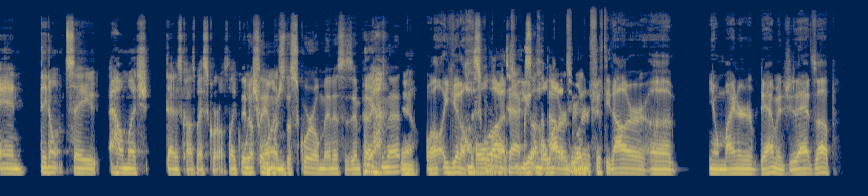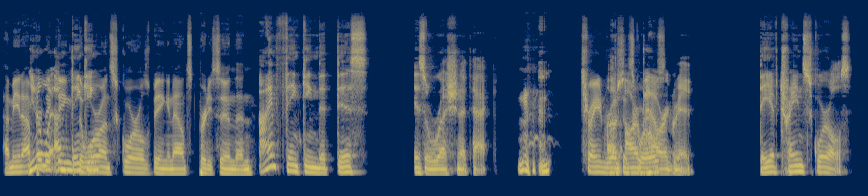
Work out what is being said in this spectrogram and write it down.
And they don't say how much that is caused by squirrels. Like They don't which say one. how much the squirrel menace is impacting that. Yeah. Well, you get a whole lot of attacks you get a on the whole lot power of grid. two hundred fifty dollar, uh, you know, minor damage. It adds up. I mean, I'm You know what I'm predicting the war on squirrels being announced pretty soon. Then I'm thinking that this is a Russian attack. train Russian on Russian our squirrels. power grid. They have trained squirrels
